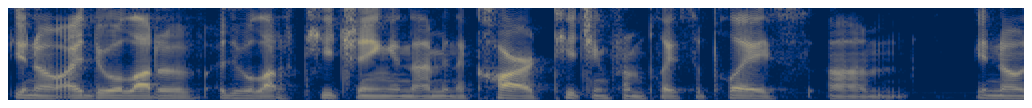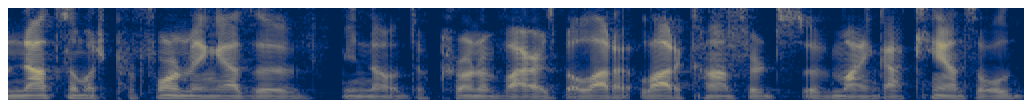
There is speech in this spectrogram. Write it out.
you know, I do a lot of I do a lot of teaching, and I'm in the car teaching from place to place. Um, you know, not so much performing as of you know the coronavirus, but a lot of a lot of concerts of mine got canceled.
